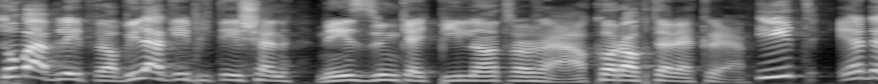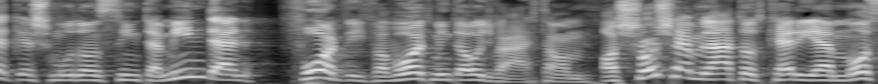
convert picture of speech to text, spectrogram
Tovább lépve a világépítésen, nézzünk egy pillanatra rá a karakterekre. Itt érdekes módon szinte minden fordítva volt, mint ahogy vártam. A sosem látott Carrie Ann Moss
